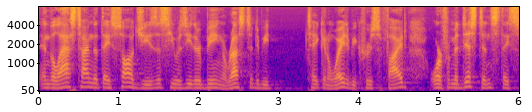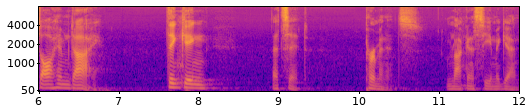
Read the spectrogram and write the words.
And the last time that they saw Jesus, he was either being arrested to be taken away to be crucified, or from a distance, they saw him die, thinking, that's it, permanence. I'm not going to see him again.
